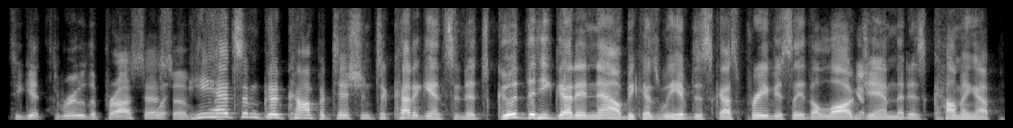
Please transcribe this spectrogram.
to get through the process of he had some good competition to cut against, and it's good that he got in now because we have discussed previously the logjam that is coming up.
